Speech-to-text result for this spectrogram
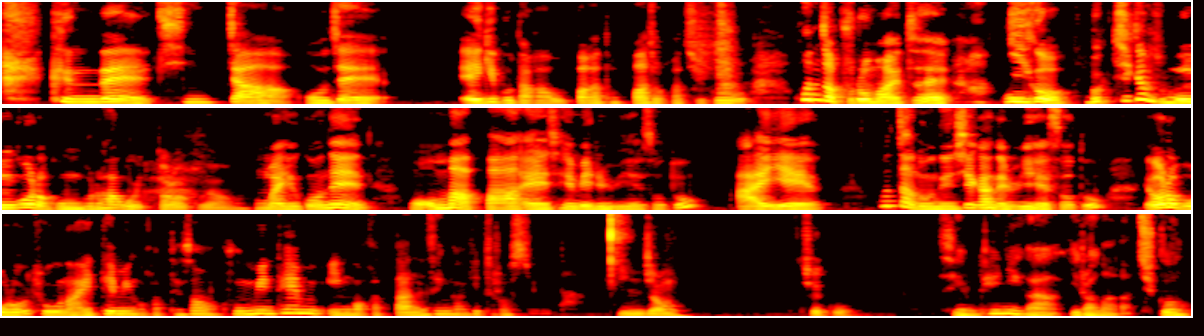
근데 진짜 어제 애기 보다가 오빠가 더 빠져가지고 혼자 브로마할 때 이거 막 찍으면서 몽골어 공부를 하고 있더라고요. 정말 이거는 뭐 엄마 아빠의 재미를 위해서도 아이의 혼자 노는 시간을 위해서도 여러모로 좋은 아이템인 것 같아서 국민템인 것 같다는 생각이 들었습니다. 인정. 최고. 지금 테니가 일어나가지고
